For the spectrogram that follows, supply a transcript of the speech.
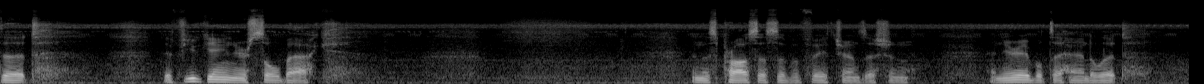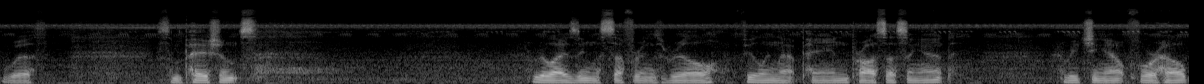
that if you gain your soul back in this process of a faith transition, and you're able to handle it with some patience, realizing the suffering is real, feeling that pain, processing it, reaching out for help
